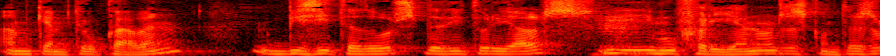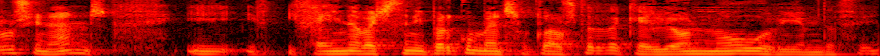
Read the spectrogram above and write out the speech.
amb què em trucaven visitadors d'editorials i m'oferien uns descomptes al·lucinants. I, i, i feina vaig tenir per convèncer el claustre de que allò no ho havíem de fer.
